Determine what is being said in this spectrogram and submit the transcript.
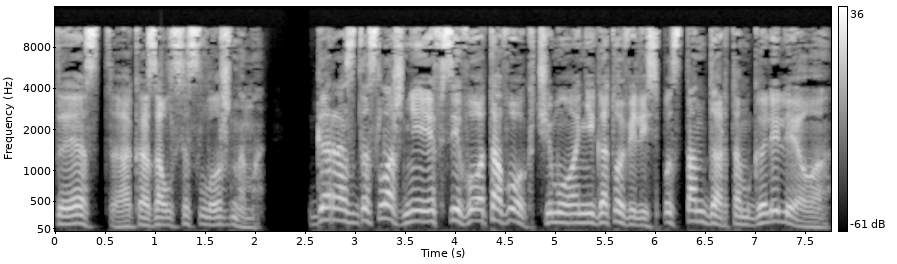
Тест оказался сложным. Гораздо сложнее всего того, к чему они готовились по стандартам Галилео.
